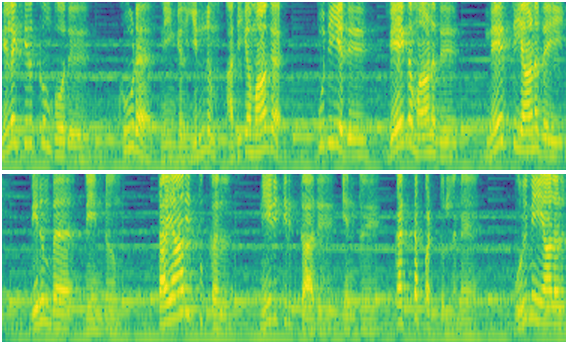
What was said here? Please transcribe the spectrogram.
நிலைத்திருக்கும் போது கூட நீங்கள் இன்னும் அதிகமாக புதியது வேகமானது நேர்த்தியானதை விரும்ப வேண்டும். தயாரிப்புகள் நீடித்திருக்காது என்று கட்டப்பட்டுள்ளன. உரிமையாளர்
